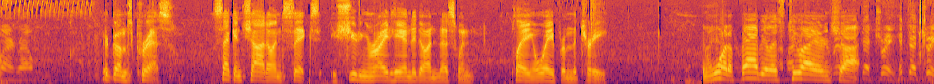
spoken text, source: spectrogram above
Ralph. Here comes Chris. Second shot on six. He's shooting right-handed on this one, playing away from the tree. And what a fabulous two iron shot. Hit that tree. Hit that tree.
